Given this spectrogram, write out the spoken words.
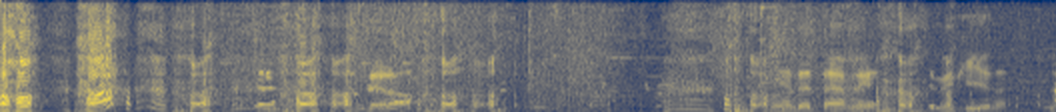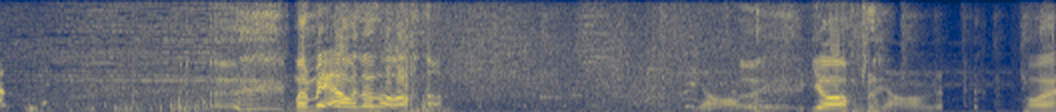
อ๋อฮะได้แล้วเนี่ยได้แต้มเลยได้ไม่พีน่ะมันไม่เอาแล้วเหรอ ยอมเลยยอมเลยยอมเลยวะ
